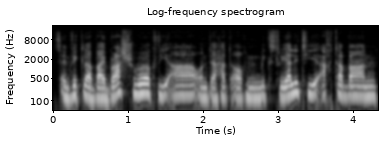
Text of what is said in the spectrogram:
ist Entwickler bei Brushwork VR und der hat auch ein Mixed Reality Achterbahn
